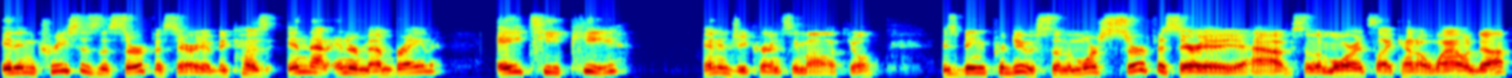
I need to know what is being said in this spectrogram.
It increases the surface area because in that inner membrane, ATP, energy currency molecule, is being produced. So the more surface area you have, so the more it's like kind of wound up,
